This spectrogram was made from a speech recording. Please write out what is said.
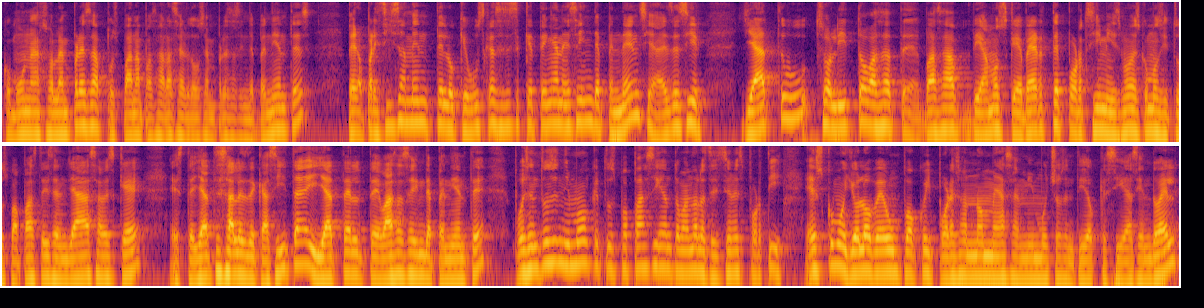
como una sola empresa, pues van a pasar a ser dos empresas independientes, pero precisamente lo que buscas es que tengan esa independencia, es decir, ya tú solito vas a, vas a, digamos que verte por sí mismo, es como si tus papás te dicen, ya sabes qué, este, ya te sales de casita y ya te, te vas a ser independiente, pues entonces ni modo que tus papás sigan tomando las decisiones por ti, es como yo lo veo un poco y por eso no me hace a mí mucho sentido que siga siendo él,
